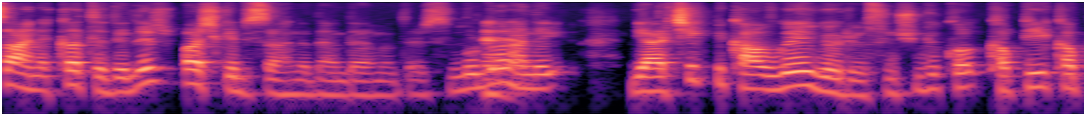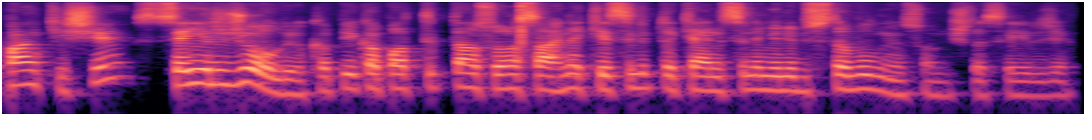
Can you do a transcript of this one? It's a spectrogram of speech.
sahne kat edilir. Başka bir sahneden devam edersin. Burada evet. hani gerçek bir kavgayı görüyorsun. Çünkü kapıyı kapan kişi seyirci oluyor. Kapıyı kapattıktan sonra sahne kesilip de kendisini minibüste bulmuyor sonuçta seyirci.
